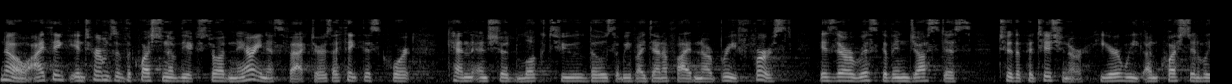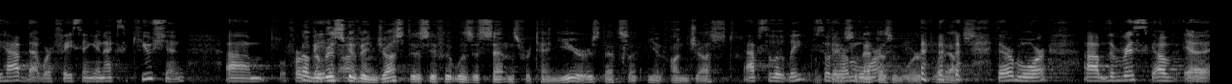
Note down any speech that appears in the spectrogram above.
No, I think in terms of the question of the extraordinariness factors, I think this court can and should look to those that we've identified in our brief. First, is there a risk of injustice to the petitioner? Here, we unquestionably have that. We're facing an execution. Um, well, the risk of injustice, if it was a sentence for 10 years, that's uh, you know, unjust. Absolutely. Okay, so there are so more. that doesn't work. What else? there are more. Um, the risk of uh,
